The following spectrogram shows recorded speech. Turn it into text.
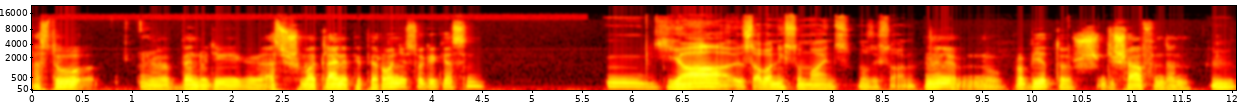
Hast du, äh, wenn du die, hast du schon mal kleine Peperoni so gegessen? Mm, ja, ist aber nicht so meins, muss ich sagen. Nee, probiert die scharfen dann. Mhm.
